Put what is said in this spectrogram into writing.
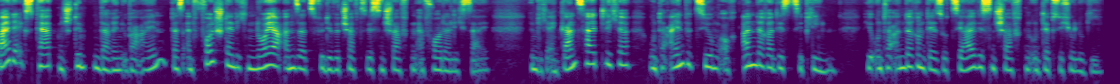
Beide Experten stimmten darin überein, dass ein vollständig neuer Ansatz für die Wirtschaftswissenschaften erforderlich sei, nämlich ein ganzheitlicher unter Einbeziehung auch anderer Disziplinen, wie unter anderem der Sozialwissenschaften und der Psychologie.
